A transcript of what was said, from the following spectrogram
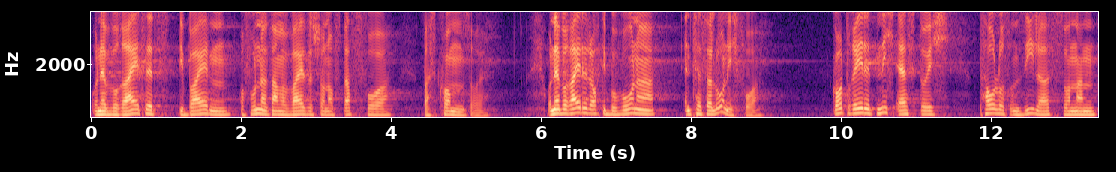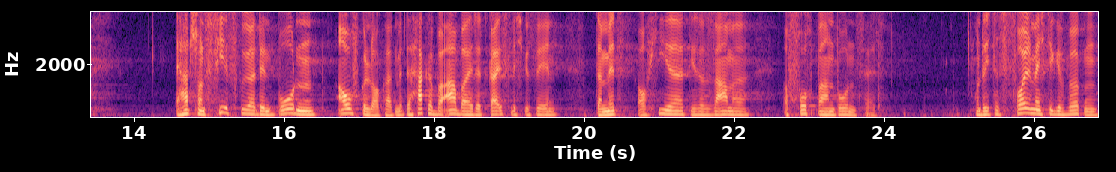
Und er bereitet die beiden auf wundersame Weise schon auf das vor, was kommen soll. Und er bereitet auch die Bewohner in Thessalonich vor. Gott redet nicht erst durch Paulus und Silas, sondern er hat schon viel früher den Boden aufgelockert, mit der Hacke bearbeitet, geistlich gesehen, damit auch hier dieser Same auf fruchtbaren Boden fällt. Und durch das vollmächtige Wirken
